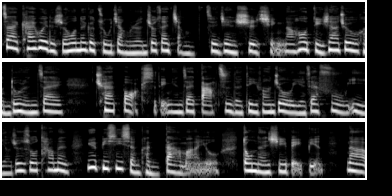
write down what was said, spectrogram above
在开会的时候，那个主讲人就在讲这件事情，然后底下就有很多人在。Chat box 里面在打字的地方就也在附议哦，就是说他们因为 BC 省很大嘛，有东南西北边，那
